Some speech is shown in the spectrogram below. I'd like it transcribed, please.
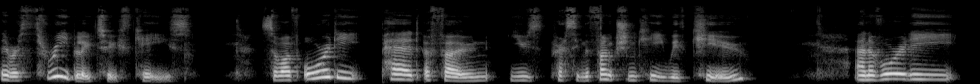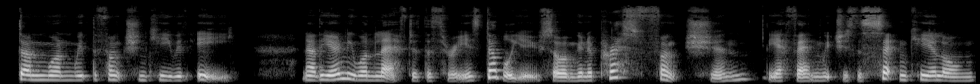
there are three Bluetooth keys. So I've already paired a phone used pressing the function key with Q, and I've already done one with the function key with E. Now the only one left of the three is W, so I'm going to press function, the FN, which is the second key along.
